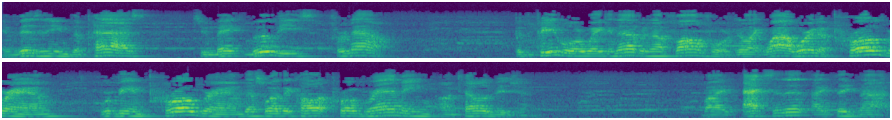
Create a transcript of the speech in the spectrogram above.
and visiting the past to make movies for now. But the people are waking up and not falling for it. They're like, wow, we're in a program. We're being programmed. That's why they call it programming on television. By accident? I think not.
